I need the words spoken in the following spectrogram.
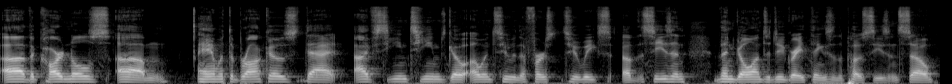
uh, the Cardinals um, and with the Broncos that I've seen teams go 0 2 in the first two weeks of the season, then go on to do great things in the postseason. So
